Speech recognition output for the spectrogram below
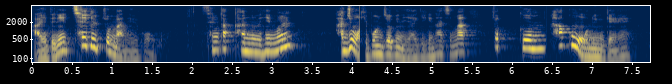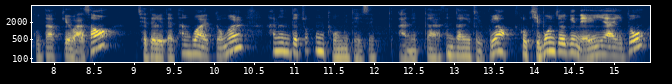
아이들이 책을 좀 많이 읽어오고 생각하는 힘을 아주 기본적인 이야기이긴 하지만 조금 하고 오는 게 고등학교에 와서 제대로 된 탐구 활동을 하는데 조금 도움이 되지 않을까 생각이 들고요. 그리고 기본적인 AI도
